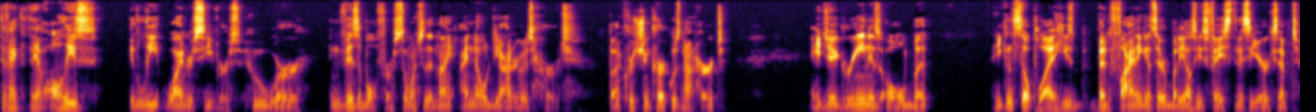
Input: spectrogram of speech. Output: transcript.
the fact that they have all these elite wide receivers who were invisible for so much of the night. I know DeAndre was hurt, but Christian Kirk was not hurt. AJ Green is old, but he can still play. He's been fine against everybody else he's faced this year, except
